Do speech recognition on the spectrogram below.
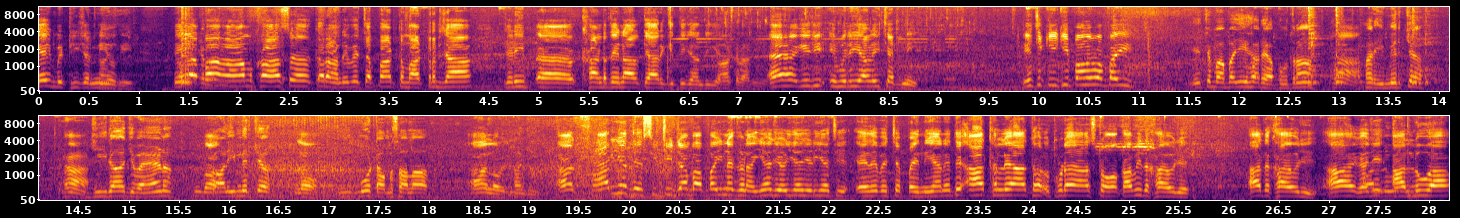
ਇਹ ਮਿੱਠੀ ਚਟਨੀ ਹੋ ਗਈ। ਤੇ ਆਪਾਂ ਆਮ ਖਾਸ ਘਰਾਂ ਦੇ ਵਿੱਚ ਆਪਾਂ ਟਮਾਟਰ ਜਾਂ ਜਿਹੜੀ ਖੰਡ ਦੇ ਨਾਲ ਤਿਆਰ ਕੀਤੀ ਜਾਂਦੀ ਹੈ। ਇਹ ਹੈਗੀ ਜੀ ਇਮਲੀ ਵਾਲੀ ਚਟਨੀ। ਇਹ ਚ ਕੀ ਕੀ ਪਾਉਂਦੇ ਬਾਬਾ ਜੀ? ਇਹ ਚ ਬਾਬਾ ਜੀ ਹਰਿਆ ਪੂਤਰਾ। ਹਰੀ ਮਿਰਚ ਹਾਂ। ਜੀਰਾ ਜਵੈਣ ਕਾਲੀ ਮਿਰਚ ਲਓ। ਮੋਟਾ ਮਸਾਲਾ ਆ ਲਓ ਜੀ। ਹਾਂਜੀ। ਆ ਸਾਰੀਆਂ ਦੇਸੀ ਚੀਜ਼ਾਂ ਬਾਬਾ ਜੀ ਨੇ ਗਣਾਈਆਂ ਜਿਹੜੀਆਂ ਜਿਹੜੀਆਂ ਚੀ- ਇਹਦੇ ਵਿੱਚ ਪੈਂਦੀਆਂ ਨੇ ਤੇ ਆ ਥੱਲੇ ਆ ਥੋੜਾ ਸਟਾਕ ਆ ਵੀ ਦਿਖਾਓ ਜੀ। ਆ ਦਿਖਾਓ ਜੀ। ਆ ਹੈਗਾ ਜੀ ਆਲੂ। ਆਲੂ ਆ।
